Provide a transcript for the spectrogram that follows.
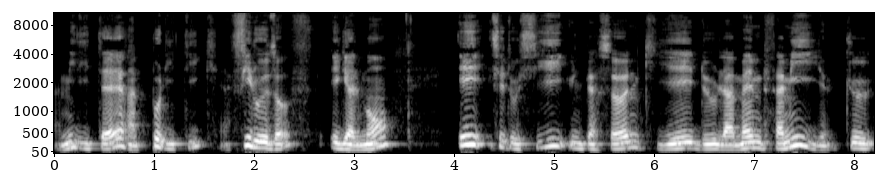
un militaire, un politique, un philosophe également. Et c'est aussi une personne qui est de la même famille que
